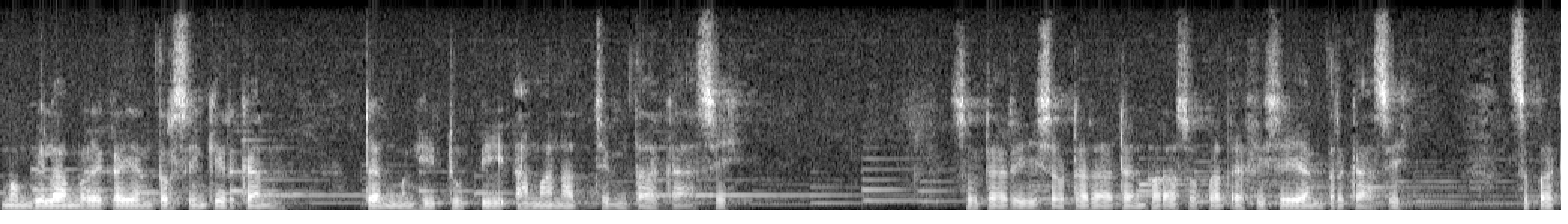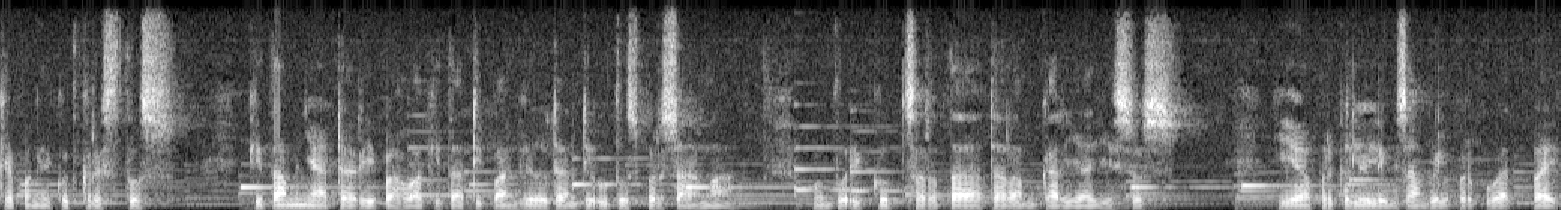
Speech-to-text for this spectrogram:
membela mereka yang tersingkirkan, dan menghidupi amanat cinta kasih. Saudari-saudara dan para sobat FIC yang terkasih, sebagai pengikut Kristus, kita menyadari bahwa kita dipanggil dan diutus bersama untuk ikut serta dalam karya Yesus. Ia berkeliling sambil berbuat baik.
